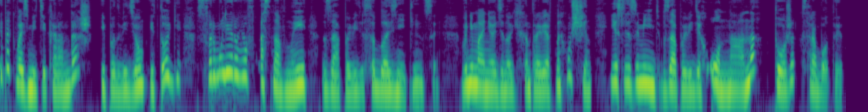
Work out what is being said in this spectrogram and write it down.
Итак, возьмите карандаш и подведем итоги, сформулировав основные заповеди соблазнительницы. Вниманию одиноких интровертных мужчин, если заменить в заповедях «он» на «она», тоже сработает.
